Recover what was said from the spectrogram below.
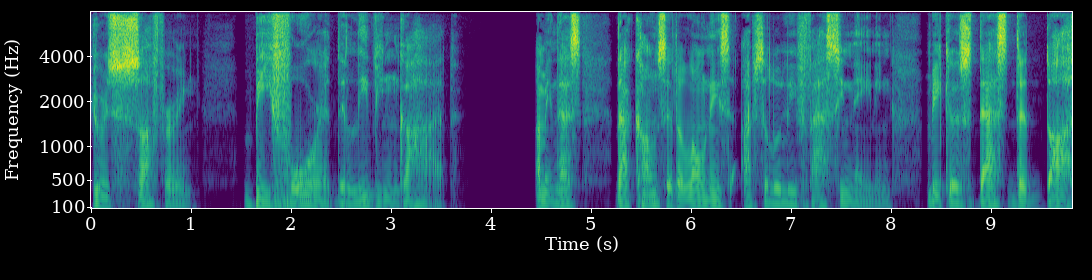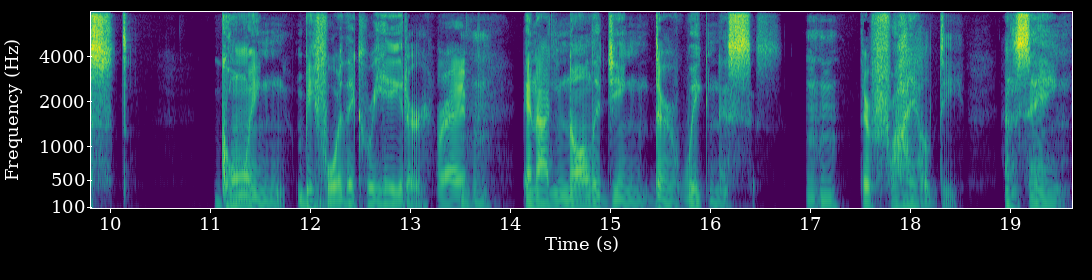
your suffering before the living God. I mean, that's that concept alone is absolutely fascinating because that's the dust going before the creator Right. Mm-hmm. and acknowledging their weaknesses, Mm-hmm. their frailty, and saying,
